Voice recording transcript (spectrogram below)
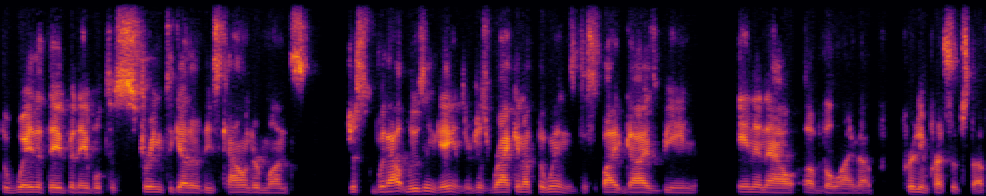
the way that they've been able to string together these calendar months just without losing games or just racking up the wins despite guys being in and out of the lineup. Pretty impressive stuff.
